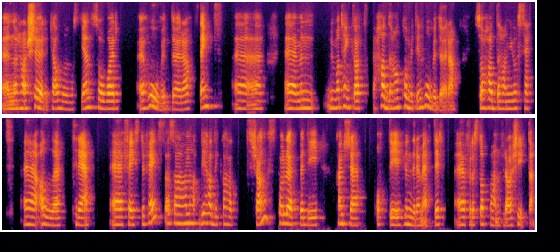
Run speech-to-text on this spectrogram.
når han kjører til Al-Noor-moskeen, så var hoveddøra stengt. Eh, eh, men du må tenke at hadde han kommet inn hoveddøra, så hadde han jo sett alle tre face to face. Altså han, de hadde ikke hatt sjans på å løpe de kanskje 80-100 meter Eh, for å stoppe han fra å skyte.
